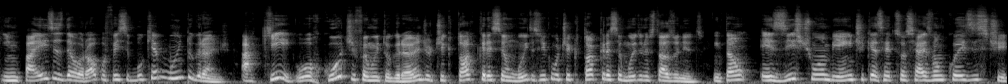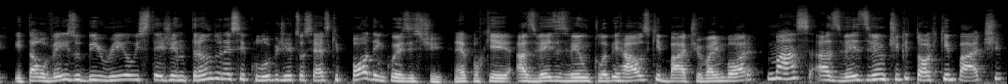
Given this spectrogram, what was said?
em, países da Europa, o Facebook é muito grande. Aqui, o Orkut foi muito grande, o TikTok cresceu muito, assim como o TikTok cresceu muito nos Estados Unidos. Então, existe um ambiente que as redes sociais vão coexistir. E talvez o Be Real esteja entrando nesse clube de redes sociais que podem coexistir, né? Porque às vezes vem um Clubhouse que bate e vai embora, mas às vezes vem um TikTok que bate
